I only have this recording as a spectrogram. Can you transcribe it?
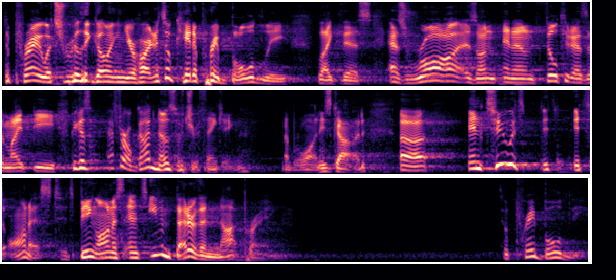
to pray what's really going in your heart. And it's okay to pray boldly like this, as raw as un- and unfiltered as it might be, because after all, God knows what you're thinking. Number one, He's God. Uh, and two, it's, it's, it's honest. It's being honest, and it's even better than not praying. So pray boldly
